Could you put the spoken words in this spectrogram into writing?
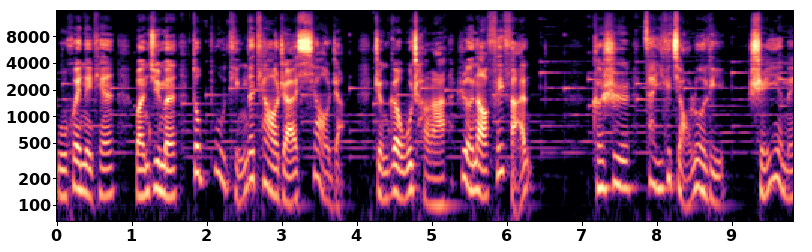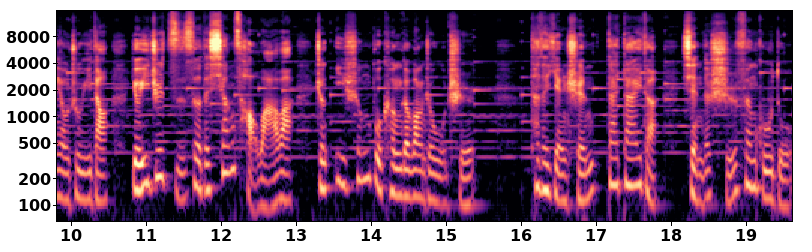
舞会那天，玩具们都不停地跳着、笑着，整个舞场啊热闹非凡。可是，在一个角落里，谁也没有注意到，有一只紫色的香草娃娃正一声不吭地望着舞池，他的眼神呆呆的，显得十分孤独。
